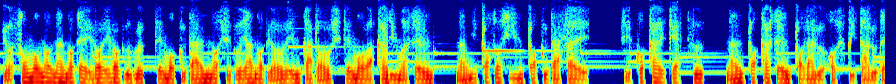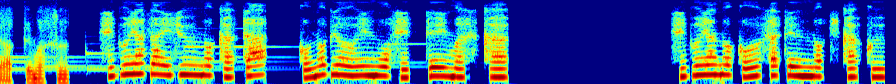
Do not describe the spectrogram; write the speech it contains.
よそ者なので色々ググっても九段の渋谷の病院がどうしてもわかりません。何卒ヒントください。自己解決、なんとかセントラルホスピタルであってます。渋谷在住の方、この病院を知っていますか？渋谷の交差点の近く。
